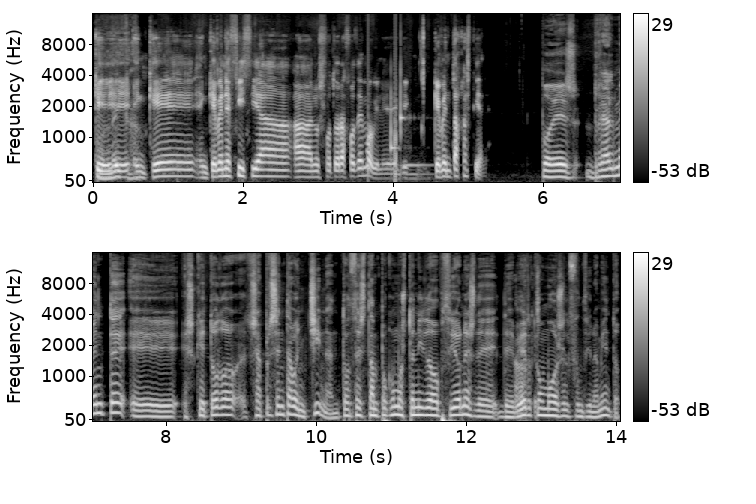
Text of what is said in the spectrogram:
que, Con Leica. ¿en, qué, ¿en qué beneficia a los fotógrafos de móvil? Eh, ¿Qué, qué ventajas tiene? Pues realmente eh, es que todo se ha presentado en China, entonces tampoco hemos tenido opciones de, de Ah, ver cómo es el funcionamiento.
